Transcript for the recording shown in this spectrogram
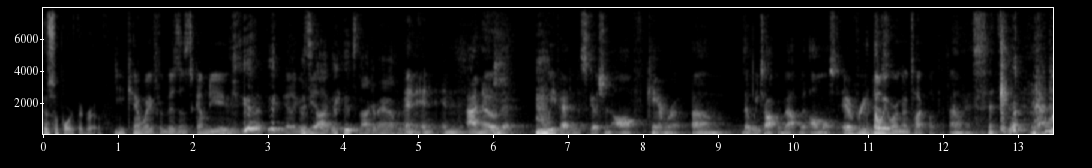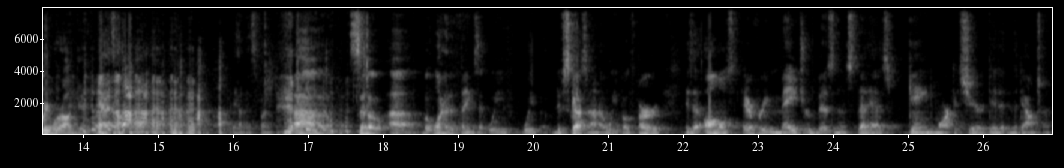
to support the growth. you can't wait for business to come to you. You gotta, you gotta go It's get not, it. gonna, it's not going to happen. And, and and I know that we've had a discussion off camera um, that we talk about, but almost every I thought we weren't going to talk about that. Oh, it's, yeah. we were on camera. Yeah, it's on. yeah, that's funny. Uh, so, uh, but one of the things that we've we've discussed, and I know we both heard, is that almost every major business that has gained market share did it in the downturn.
